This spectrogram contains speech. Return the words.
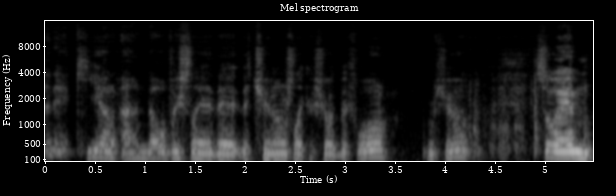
the neck here and obviously the, the tuners like I showed before, I'm sure. So um,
